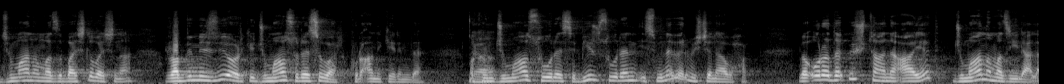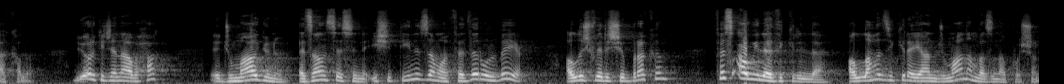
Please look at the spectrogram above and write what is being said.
Cuma namazı başlı başına Rabbimiz diyor ki Cuma suresi var Kur'an-ı Kerim'de. Bakın Ya. Cuma suresi bir surenin ismine vermiş Cenab-ı Hak. Ve orada üç tane ayet Cuma namazı ile alakalı. Diyor ki Cenab-ı Hak e, Cuma günü ezan sesini işittiğiniz zaman fezerul bey' alışverişi bırakın fes'av ile zikrillah. Allah'ı zikre yani Cuma namazına koşun.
